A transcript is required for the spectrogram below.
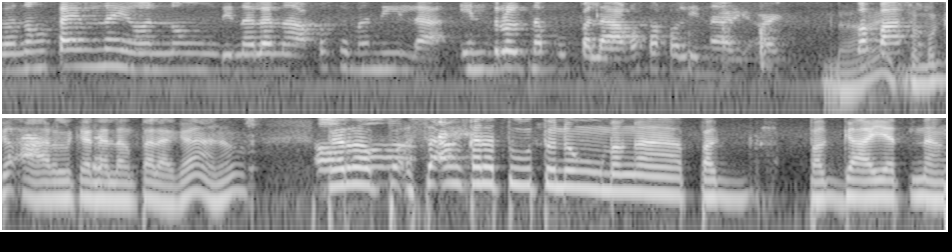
So, nung time na yon nung dinala na ako sa Manila, enrolled na po pala ako sa culinary arts. Nice. Papasok So mag-aaral ka na lang talaga, ano? Pero pa- saan ka natuto nung mga pag paggayat ng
